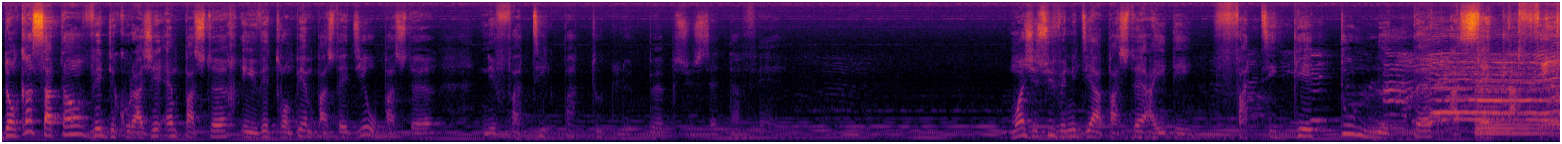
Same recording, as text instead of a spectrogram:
Donc quand Satan veut décourager un pasteur et il veut tromper un pasteur, il dit au pasteur, ne fatigue pas tout le peuple sur cette affaire. Moi, je suis venu dire à pasteur Haïti, fatiguer tout le peuple à cette affaire.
